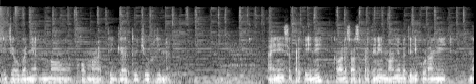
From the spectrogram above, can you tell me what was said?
jadi jawabannya 0,375 nah ini seperti ini. Kalau ada soal seperti ini nolnya berarti dikurangi e,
